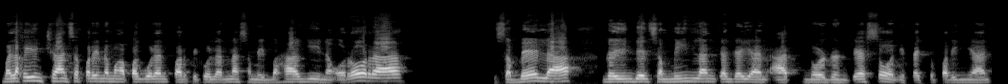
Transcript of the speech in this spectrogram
malaki yung chance pa rin ng mga pagulan particular na sa may bahagi ng Aurora, Isabela, gayon din sa mainland Cagayan at Northern Quezon. Epekto pa rin yan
